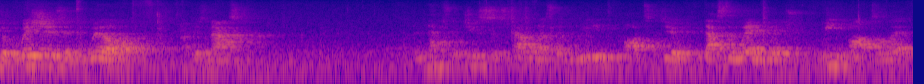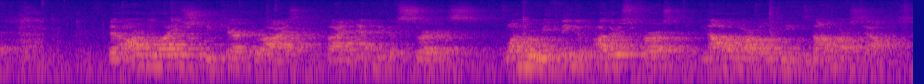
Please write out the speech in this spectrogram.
the wishes and will of his master. And that's what Jesus is telling us that we ought to do. That's the way in which we ought to live. that our life should be characterized by an ethic of service, one where we think of others first, not of our own needs, not of ourselves,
